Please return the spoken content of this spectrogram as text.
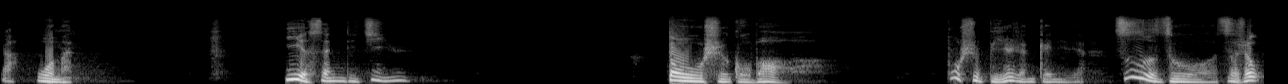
啊，我们一生的际遇都是果报。不是别人给你的，自作自受，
